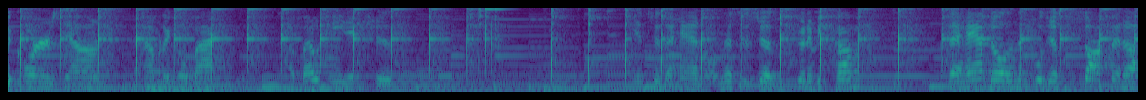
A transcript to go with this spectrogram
the corners down. And I'm gonna go back about eight inches into the handle. And this is just gonna become the handle and this will just soften up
